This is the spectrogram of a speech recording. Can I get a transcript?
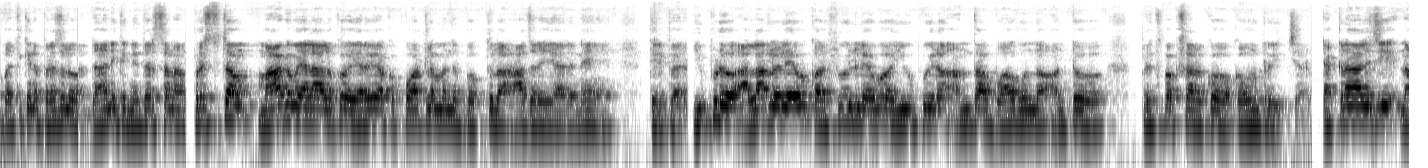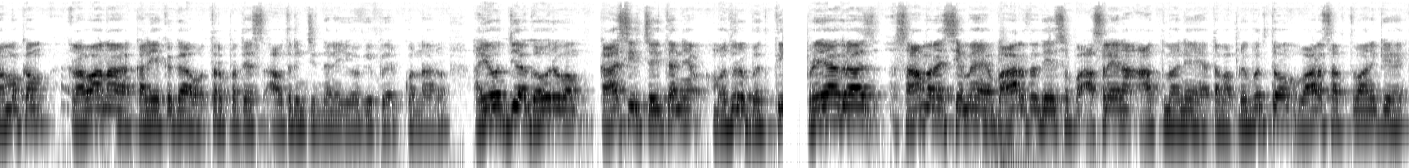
బతికిన ప్రజలు దానికి నిదర్శనం. ప్రస్తుతం మాఘమేళాలకు ఇరవై ఒక్క కోట్ల మంది భక్తులు హాజరయ్యారని తెలిపారు. ఇప్పుడు అల్లర్లు లేవు కర్ఫ్యూలు లేవు. యూపీలో అంతా బాగుందో అంటూ ప్రతిపక్షాలకు కౌంటర్ ఇచ్చారు. టెక్నాలజీ నమ్మకం రవాణా కలయికగా ఉత్తరప్రదేశ్ అవతరించిందని యోగి పేర్కొన్నారు. అయోధ్య గౌరవం కాశీ చైతన్యం మధుర భక్తి ప్రయాగ్రాజ్ సామరస్యమే భారతదేశపు అసలైన ఆత్మ తమ ప్రభుత్వం వారసత్వానికి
